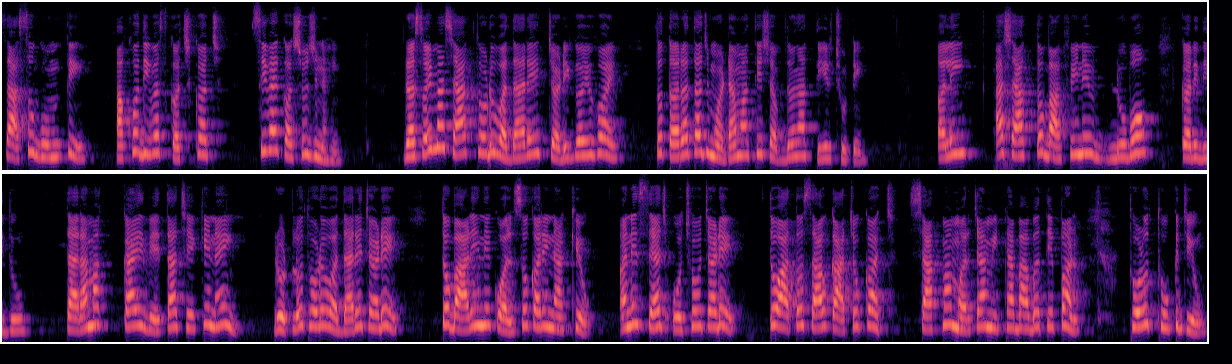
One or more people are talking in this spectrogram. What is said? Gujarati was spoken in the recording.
સાસુ ગુમતી આખો દિવસ કચકચ સિવાય કશું જ નહીં. રસોઈમાં શાક થોડું વધારે ચડી ગયું હોય તો તરત જ મોઢામાંથી શબ્દોના તીર છૂટે. અલી, આ શાક તો બાફીને ડૂબો કરી દીધું. તારામાં કાંઈ વેતા છે કે નહીં? રોટલો થોડો વધારે ચડે તો બાળીને કોલસો કરી નાખ્યો અને સહેજ ઓછો ચડે તો આ તો સાવ કાચો કચ. શાકમાં મરચાં, મીઠા બાબતે પણ થોડું થૂક જેવું.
